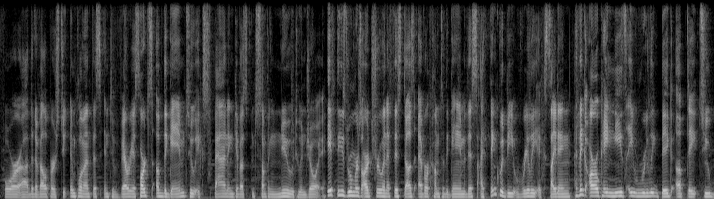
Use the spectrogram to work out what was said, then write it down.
for uh, the developers to implement this into various parts of the game to expand and give us something new to enjoy. If these rumors are true and if this does ever come to the game this I think would be really exciting. I think ROK needs a really big update to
